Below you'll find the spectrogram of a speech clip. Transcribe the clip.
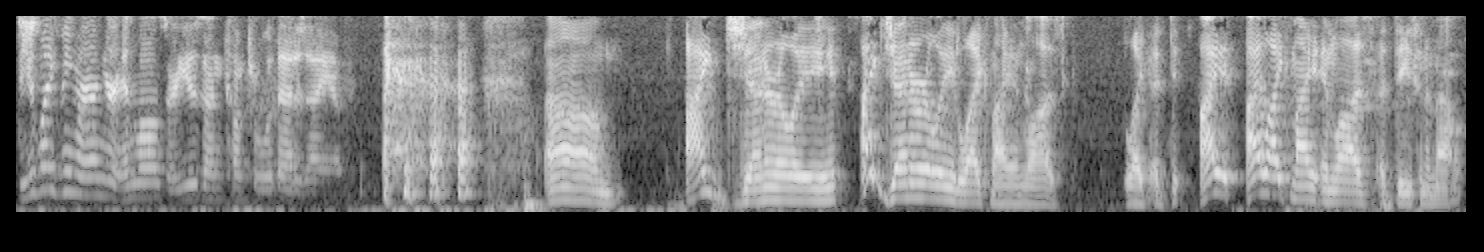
Do you like being around your in-laws? Are you as uncomfortable with that as I am? um, I generally I generally like my in laws. Like a de- I I like my in laws a decent amount.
